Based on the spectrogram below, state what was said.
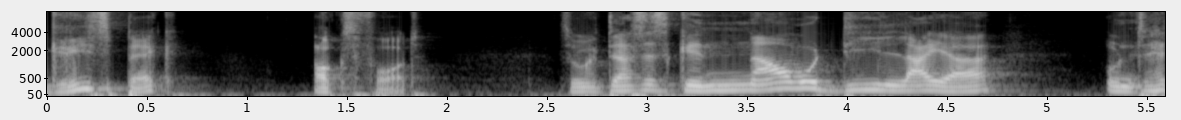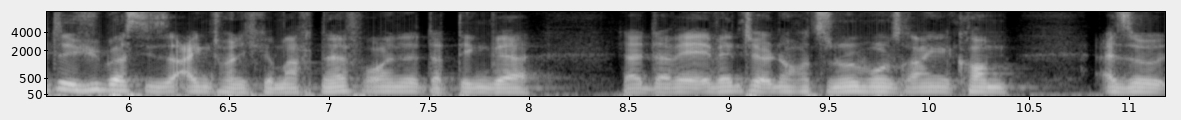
Griesbeck, Oxford. So, das ist genau die Leier. Und hätte Hübers diese Eigentor nicht gemacht, ne, Freunde, das Ding wäre, da, da wäre eventuell noch zu Nullbonus reingekommen. Also,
